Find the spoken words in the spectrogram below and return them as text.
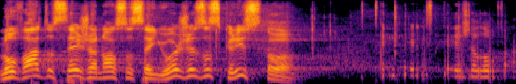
Louvado seja nosso Senhor Jesus Cristo! Sempre esteja louvado.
